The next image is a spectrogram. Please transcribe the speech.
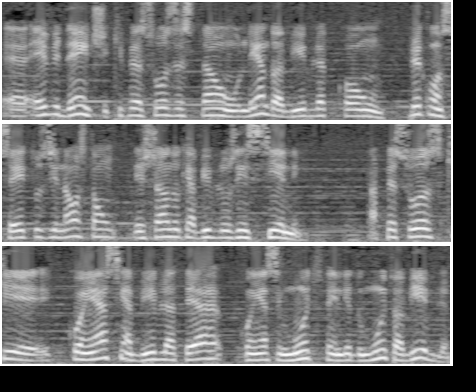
É evidente que pessoas estão lendo a Bíblia com preconceitos e não estão deixando que a Bíblia os ensine. Há pessoas que conhecem a Bíblia, até conhecem muito, têm lido muito a Bíblia,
